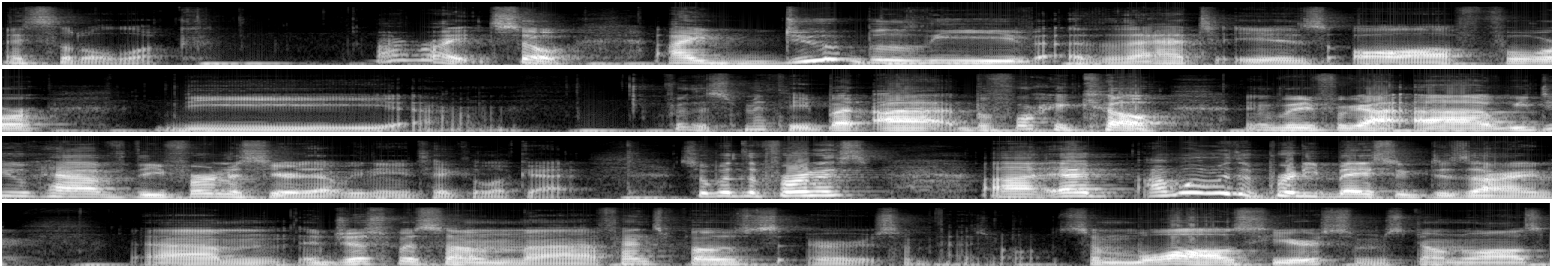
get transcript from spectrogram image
nice little look. All right, so I do believe that is all for the um, for the smithy. But uh, before I go, I completely forgot. Uh, we do have the furnace here that we need to take a look at. So with the furnace, uh, I, I, went with a pretty basic design, um, just with some uh, fence posts or some some walls here, some stone walls,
